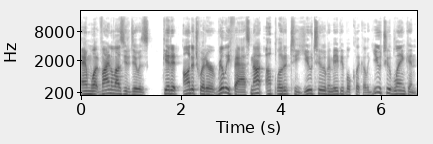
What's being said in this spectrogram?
And what Vine allows you to do is get it onto Twitter really fast, not upload it to YouTube and maybe people click a YouTube link and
